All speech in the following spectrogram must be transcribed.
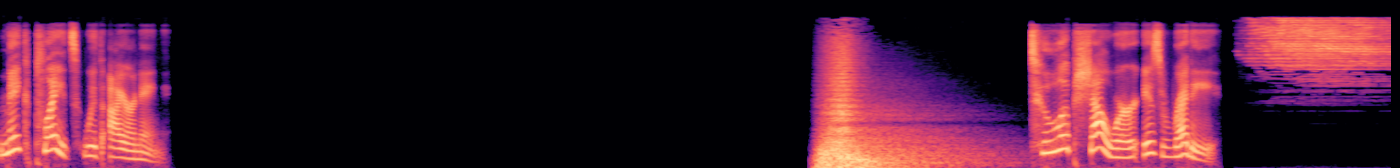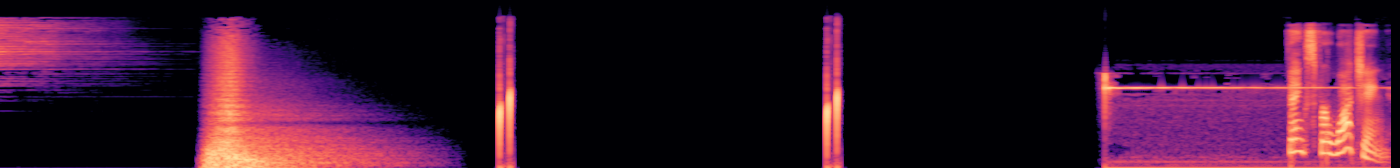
Make plates with ironing. Tulip shalwar is ready. Thanks for watching.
